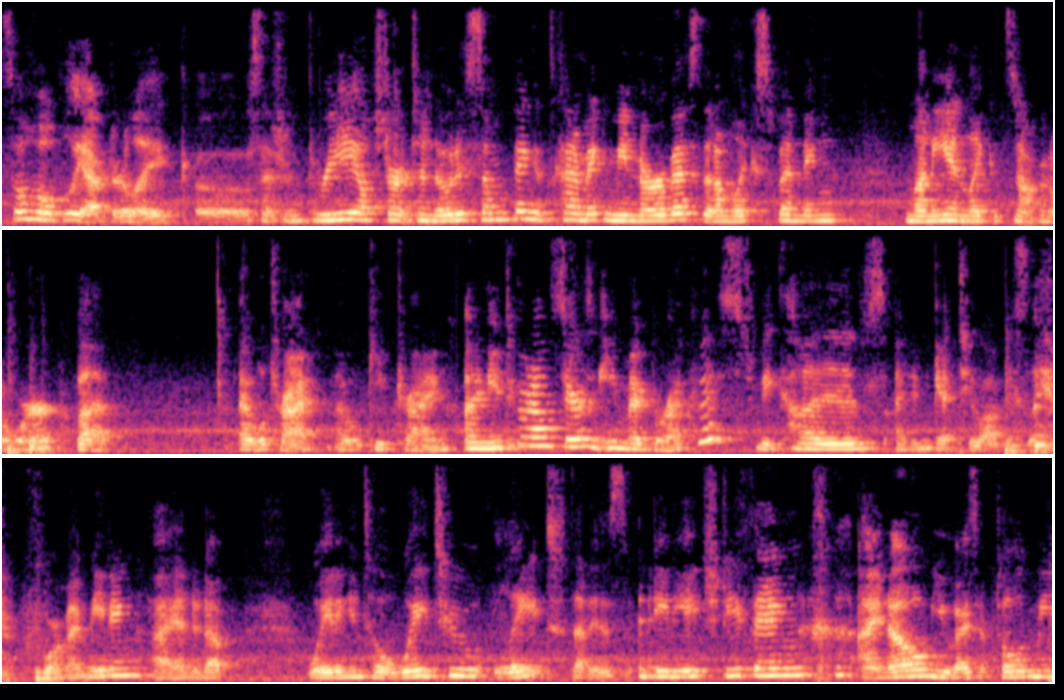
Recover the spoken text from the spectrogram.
So hopefully after like uh, session three, I'll start to notice something. It's kind of making me nervous that I'm like spending money and like it's not gonna work, but I will try. I will keep trying. I need to go downstairs and eat my breakfast because I didn't get to, obviously, before my meeting. I ended up waiting until way too late. That is an ADHD thing. I know, you guys have told me,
